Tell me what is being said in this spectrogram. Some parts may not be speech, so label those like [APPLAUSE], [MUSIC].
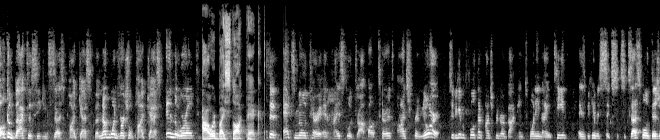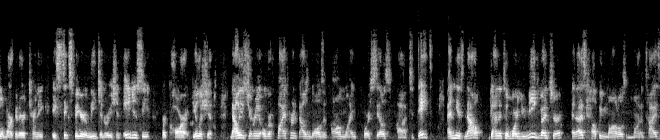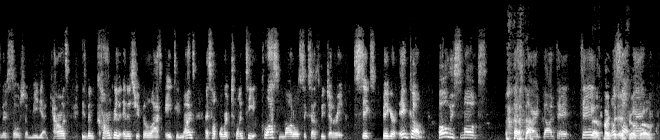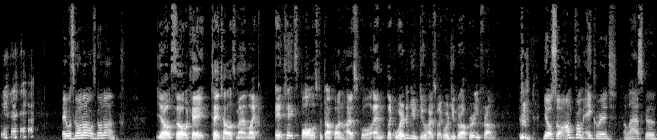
Welcome back to Seeking Success podcast, the number one virtual podcast in the world. Powered by StockPick. It's an ex-military and high school dropout turned entrepreneur. So he became a full-time entrepreneur back in 2019 and has become a successful digital marketer, turning a six-figure lead generation agency for car dealerships. Now he's generated over $500,000 in online course sales uh, to date, and he has now gone into a more unique venture, and that is helping models monetize their social media accounts. He's been conquering the industry for the last 18 months, and has helped over 20 plus models successfully generate six-figure income. Holy smokes! That's [LAUGHS] fired, Dante. Tay, That's quite what's the up, intro, man? bro. [LAUGHS] Hey, what's going on? What's going on? Yo, so okay, Tay, tell us, man. Like, it takes balls to drop out in high school, and like, where did you do high school? Like, where did you grow up? Where are you from? [CLEARS THROAT] Yo, so I'm from Anchorage, Alaska.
